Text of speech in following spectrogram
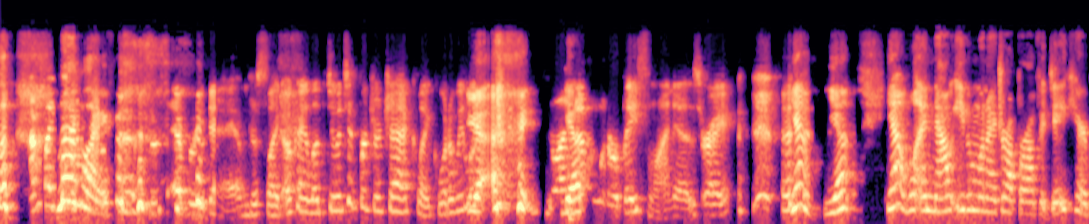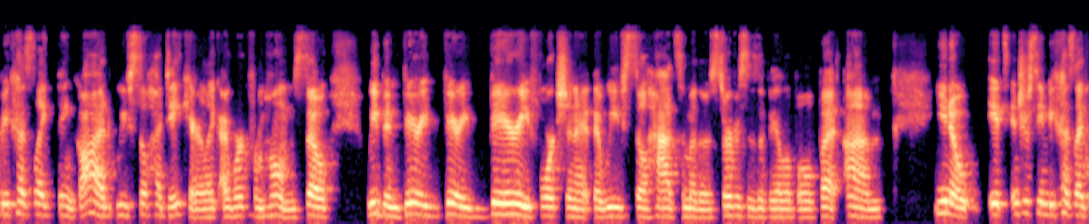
I'm like mom life every day. I'm just like, okay, let's do a temperature check. Like, what do we yeah. yeah. know what our baseline is, right? yeah, yeah. Yeah. Well, and now even when I drop her off at daycare, because like thank God we've still had daycare. Like I work from home. So we've been very, very, very fortunate that we've still had some of those services available. But um you know, it's interesting because like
